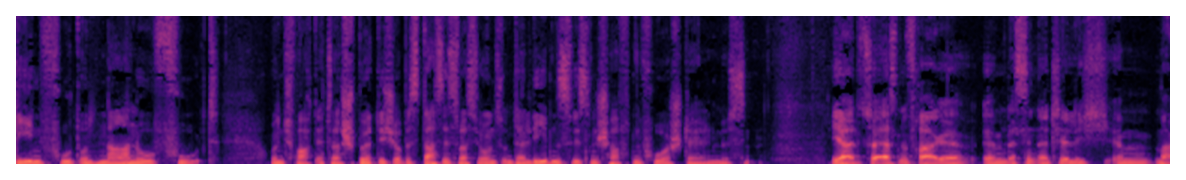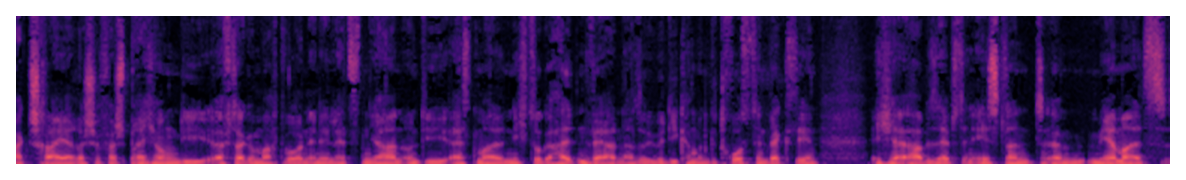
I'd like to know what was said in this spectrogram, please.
Genfood und Nanofood und fragt etwas spöttisch, ob es das ist, was wir uns unter Lebenswissenschaften vorstellen müssen. Ja, zur ersten Frage. Ähm, das sind natürlich ähm, marktschreierische Versprechungen, die öfter gemacht wurden in den letzten Jahren und die erstmal nicht so gehalten werden. Also über die kann man getrost hinwegsehen. Ich habe selbst in Estland ähm, mehrmals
